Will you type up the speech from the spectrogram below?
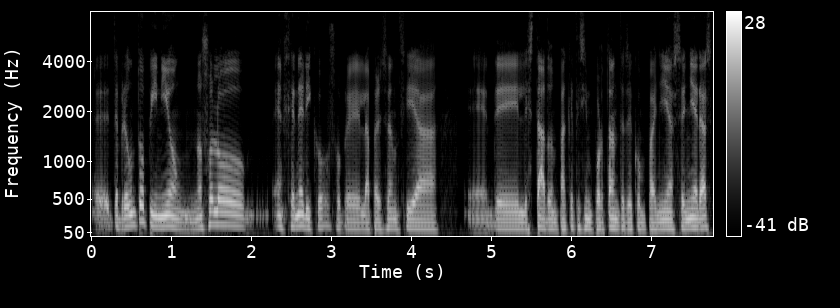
Eh, te pregunto opinión, no solo en genérico sobre la presencia eh, del Estado en paquetes importantes de compañías señeras,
